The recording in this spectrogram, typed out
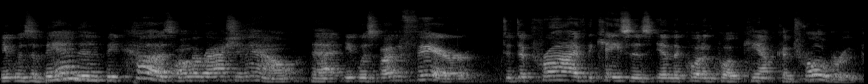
It was abandoned because, on the rationale, that it was unfair to deprive the cases in the quote unquote camp control group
